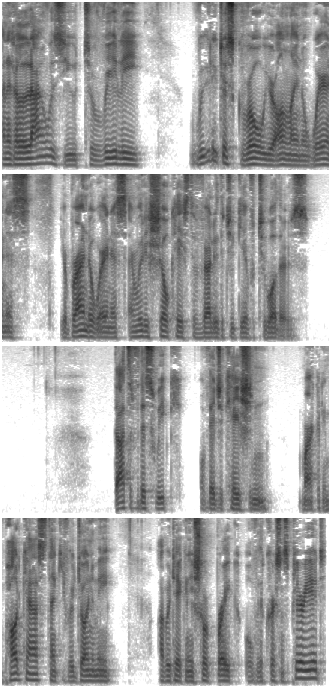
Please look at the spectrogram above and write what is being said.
and it allows you to really, really just grow your online awareness, your brand awareness, and really showcase the value that you give to others. That's it for this week of the Education Marketing Podcast. Thank you for joining me. I'll be taking a short break over the Christmas period,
